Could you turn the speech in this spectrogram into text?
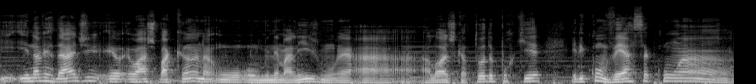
E, e na verdade, eu, eu, acho bacana o, o minimalismo, né, a, a lógica toda, porque ele conversa com a,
